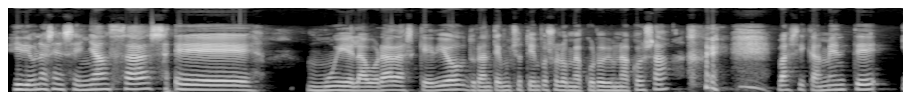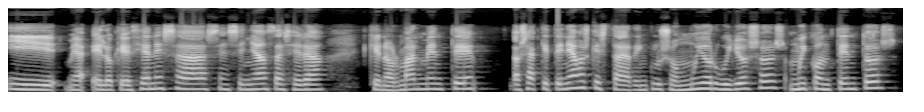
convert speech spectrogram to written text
Y de unas enseñanzas eh, muy elaboradas que dio durante mucho tiempo, solo me acuerdo de una cosa, básicamente, y eh, lo que decían esas enseñanzas era que normalmente, o sea, que teníamos que estar incluso muy orgullosos, muy contentos,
